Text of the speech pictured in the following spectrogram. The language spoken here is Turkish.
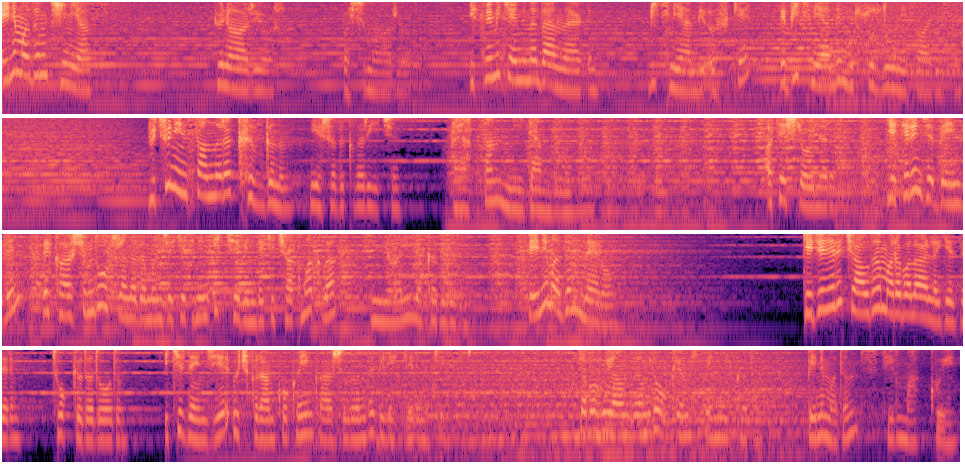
Benim adım Kinyas. Gün ağrıyor, başım ağrıyor. İsmimi kendime ben verdim. Bitmeyen bir öfke ve bitmeyen bir mutsuzluğun ifadesi. Bütün insanlara kızgınım yaşadıkları için. Hayattan midem bulanıyor. Ateşle oynarım. Yeterince benzin ve karşımda oturan adamın ceketinin iç cebindeki çakmakla dünyayı yakabilirim. Benim adım Neron. Geceleri çaldığım arabalarla gezerim. Tokyo'da doğdum. İki zenciye 3 gram kokain karşılığında bileklerimi kestirdim. Sabah uyandığımda okyanus beni yıkadı. Benim adım Steve McQueen.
